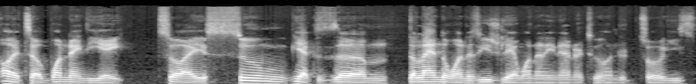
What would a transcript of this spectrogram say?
oh, it's a 198. So I assume, yeah, because um, the Lando one is usually at 199 or 200. So he's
